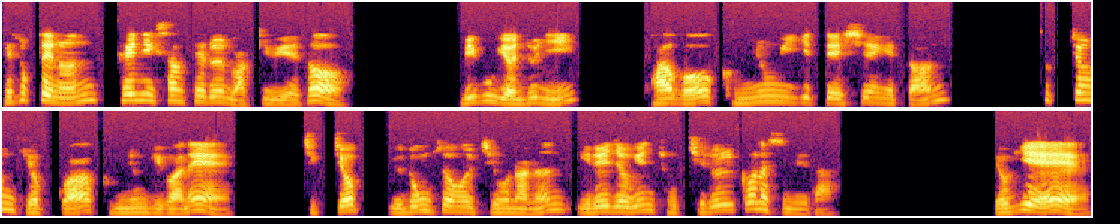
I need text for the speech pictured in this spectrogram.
계속되는 패닉 상태를 막기 위해서 미국 연준이 과거 금융위기 때 시행했던 특정 기업과 금융기관에 직접 유동성을 지원하는 이례적인 조치를 꺼냈습니다. 여기에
